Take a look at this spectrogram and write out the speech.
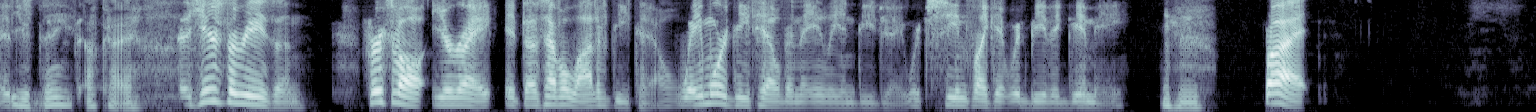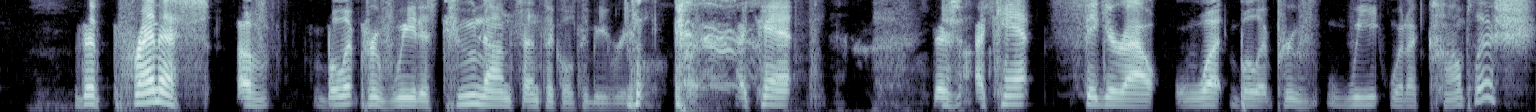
You think? Okay. here's the reason. First of all, you're right. It does have a lot of detail, way more detail than the Alien DJ, which seems like it would be the gimme. hmm But the premise of bulletproof weed is too nonsensical to be real. I can't. There's. I can't figure out what bulletproof wheat would accomplish.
